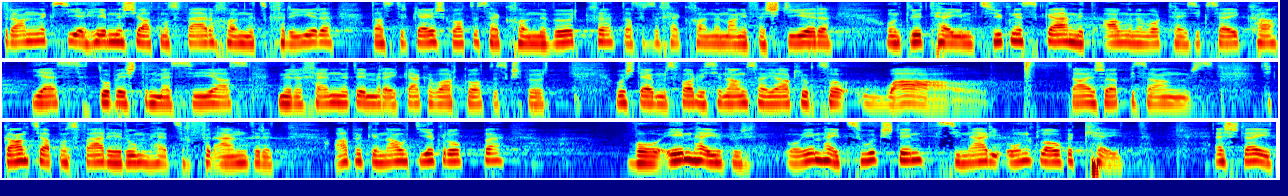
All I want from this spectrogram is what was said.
dran, eine himmlische Atmosphäre zu kreieren, dass der Geist Gottes wirken konnte, dass er sich manifestieren konnte. Und die Leute haben ihm Zeugnis gegeben. Mit anderen Worten haben sie gesagt, yes, du bist der Messias. Wir erkennen dich, wir haben die Gegenwart Gottes gespürt. Und stellen wir uns vor, wie sie langsam angeschaut so, wow, da ist etwas anderes. Die ganze Atmosphäre im Raum hat sich verändert. Aber genau die Gruppe, die ihm, über, die ihm zugestimmt haben, sind in Unglauben gefallen. Es steht,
